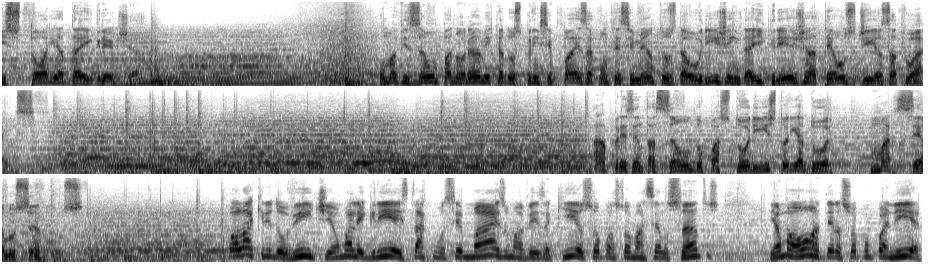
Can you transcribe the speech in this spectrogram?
História da Igreja. Uma visão panorâmica dos principais acontecimentos da origem da Igreja até os dias atuais. Apresentação do pastor e historiador Marcelo Santos. Olá, querido ouvinte, é uma alegria estar com você mais uma vez aqui. Eu sou o pastor Marcelo Santos e é uma honra ter a sua companhia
